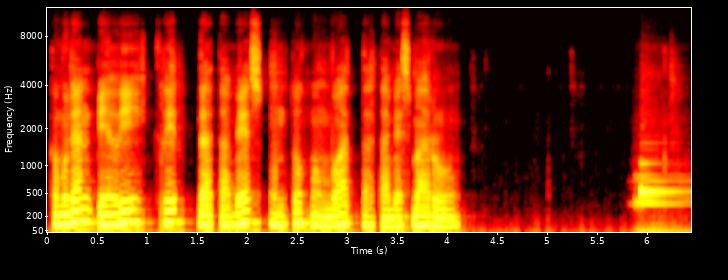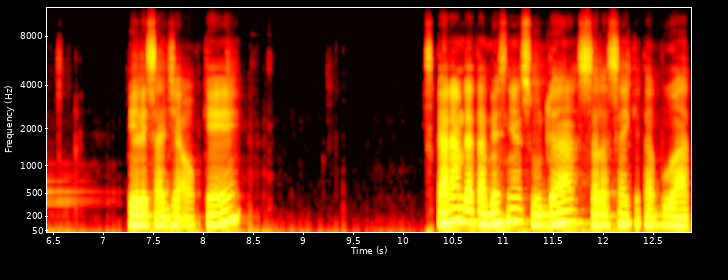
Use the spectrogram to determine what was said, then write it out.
Kemudian pilih Create Database untuk membuat database baru. Pilih saja OK. Sekarang databasenya sudah selesai kita buat.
